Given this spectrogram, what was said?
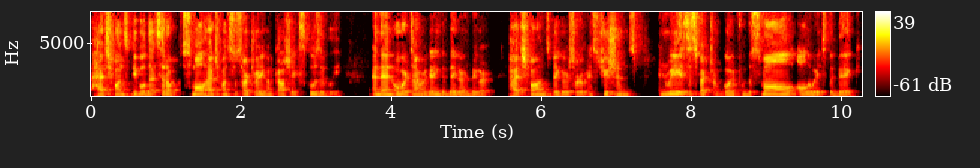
hedge funds, people that set up small hedge funds to start trading on Kalshi exclusively. And then over time, we're getting the bigger and bigger hedge funds, bigger sort of institutions. And really, it's a spectrum going from the small all the way to the big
